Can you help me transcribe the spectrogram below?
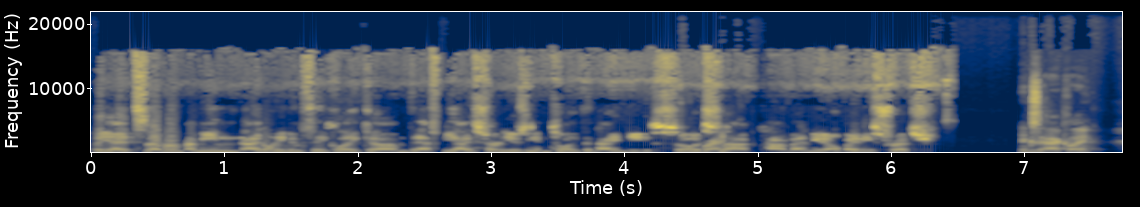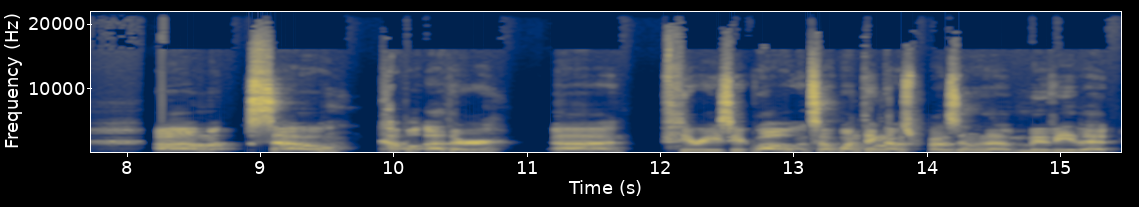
but yeah, it's never. I mean, I don't even think like um, the FBI started using it until like the 90s, so it's Right. not common, you know, by any stretch. Exactly. Um, so, couple other uh, theories here. Well, so one thing that was proposed in the movie that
